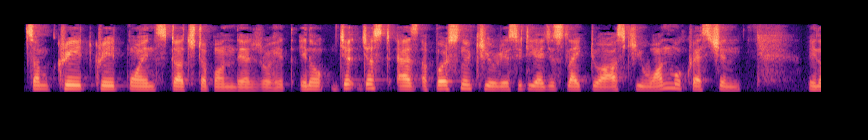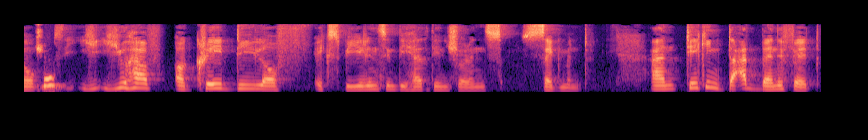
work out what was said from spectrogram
some great great points touched upon there rohit. You know j- just as a personal curiosity i just like to ask you one more question. You know Sure. y- you have a great deal of experience in the health insurance segment. And taking that benefit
